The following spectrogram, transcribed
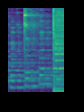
Música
